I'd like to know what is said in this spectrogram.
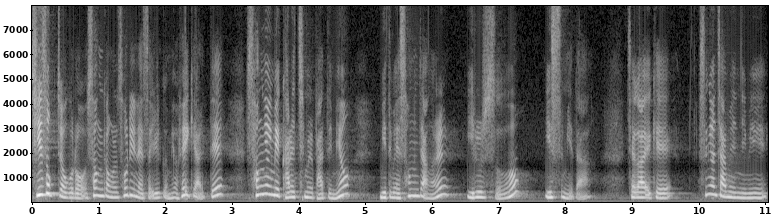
지속적으로 성경을 소리 내서 읽으며 회개할 때 성령님의 가르침을 받으며 믿음의 성장을 이룰 수 있습니다. 제가 이렇게 승현 자매님이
